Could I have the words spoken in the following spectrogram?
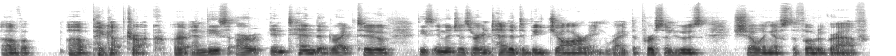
of a a pickup truck. And these are intended, right, to, these images are intended to be jarring, right? The person who's showing us the photograph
